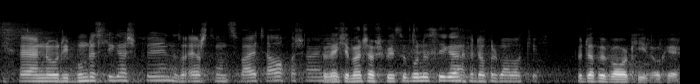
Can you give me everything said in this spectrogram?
Ich werde nur die Bundesliga spielen, also erste und zweite auch wahrscheinlich. Für welche Mannschaft spielst du Bundesliga? Äh, für Doppelbauer Kiel. Für Doppelbauer Kiel, okay.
